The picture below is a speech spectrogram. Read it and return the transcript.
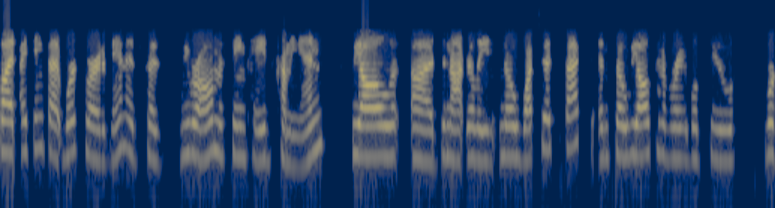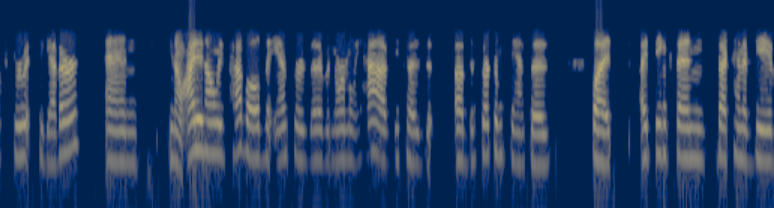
But I think that worked to our advantage because we were all on the same page coming in. We all uh, did not really know what to expect, and so we all kind of were able to work through it together. And you know, I didn't always have all the answers that I would normally have because of the circumstances, but I think then that kind of gave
